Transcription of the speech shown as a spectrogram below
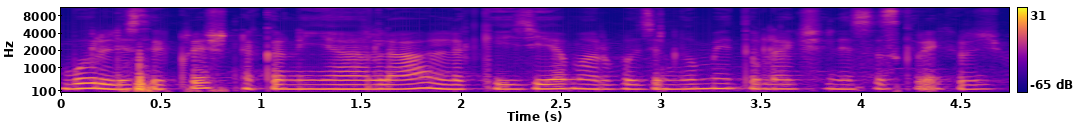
બોલ શ્રી કૃષ્ણ કનૈયા લાલ કી જે અમારું ભજન ગમે તો લાઈક અને સબસ્ક્રાઈબ કરજો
